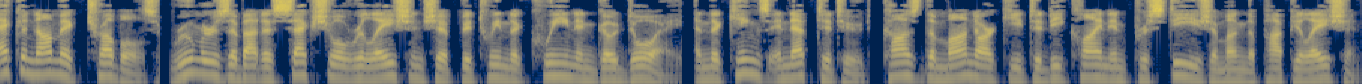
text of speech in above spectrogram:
Economic troubles, rumours about a sexual relationship between the Queen and Godoy, and the king's ineptitude, caused the monarchy to decline in prestige among the population.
